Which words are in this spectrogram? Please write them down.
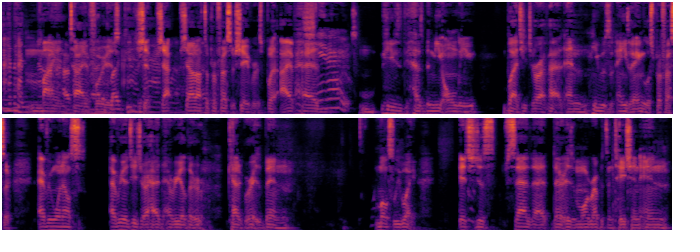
I've had my entire had four years. black teacher. Shout, shout, shout out to Professor Shavers, but I've had Shavers. he has been the only black teacher I've had, and he was and he's an English professor. Everyone else, every other teacher I had, in every other category has been mostly white. It's just sad that there isn't more representation in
